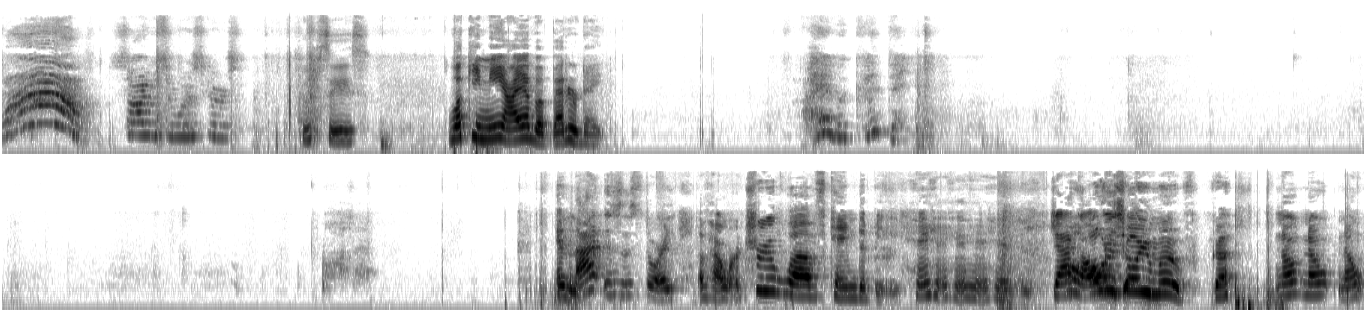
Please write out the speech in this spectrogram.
Wow! Sorry, Mr. Whiskers. Oopsies. Lucky me, I have a better date. I have a good day. And that is the story of how our true love came to be. Jack Oh, I want always to show you move. Okay. no no no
